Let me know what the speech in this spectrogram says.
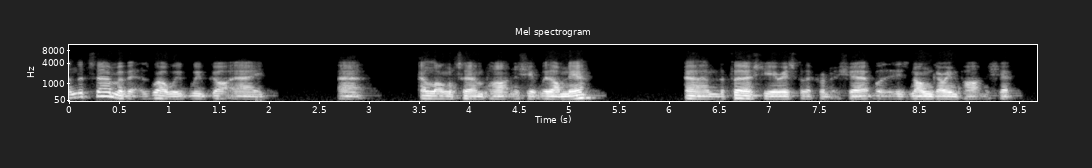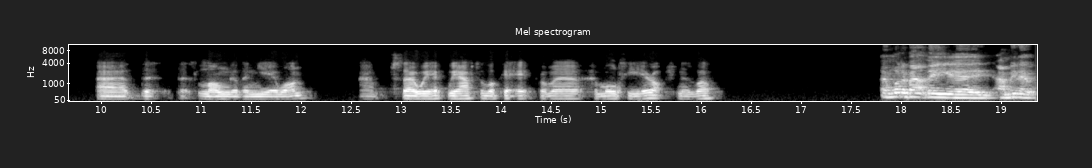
and the term of it as well. We, we've got a uh, a long term partnership with Omnia. Um, the first year is for the front of shirt, but it is an ongoing partnership uh, that, that's longer than year one. Um, so we we have to look at it from a, a multi-year option as well. And what about the? Uh, I mean, uh,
